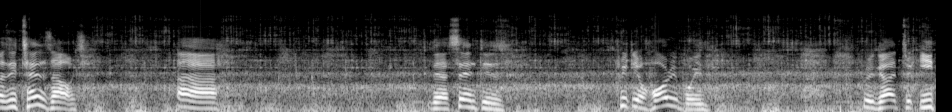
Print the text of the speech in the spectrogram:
As it turns out, uh, the ascent is pretty horrible in regard to it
